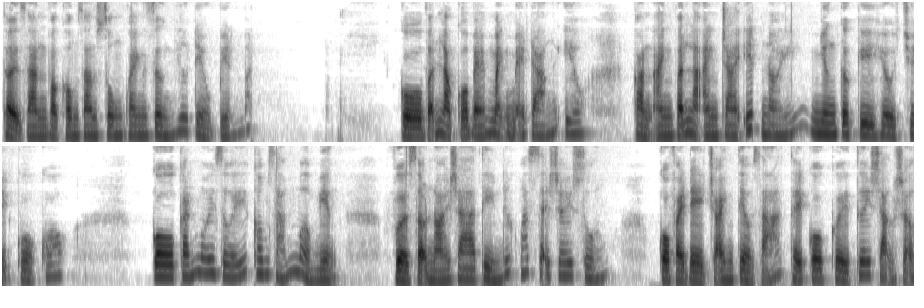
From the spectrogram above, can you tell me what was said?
Thời gian và không gian xung quanh dường như đều biến mất. Cô vẫn là cô bé mạnh mẽ đáng yêu, còn anh vẫn là anh trai ít nói nhưng cực kỳ hiểu chuyện của cô. Cô cắn môi dưới không dám mở miệng, vừa sợ nói ra thì nước mắt sẽ rơi xuống. Cô phải để cho anh tiểu giã thấy cô cười tươi rạng rỡ,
